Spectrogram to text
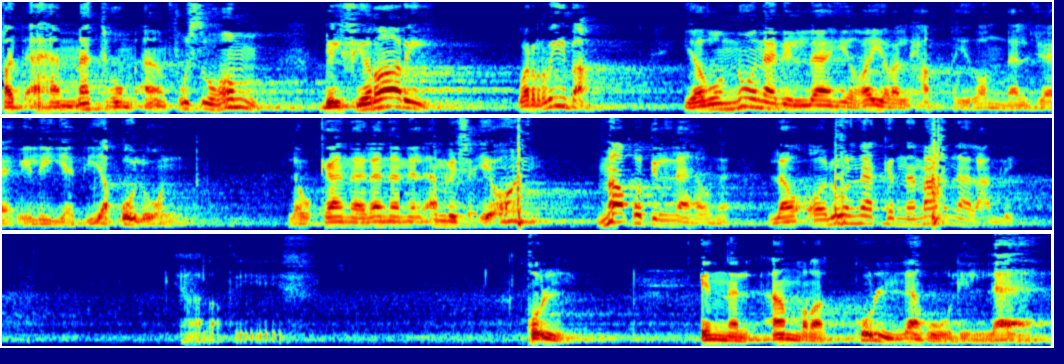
قد أهمتهم أنفسهم بالفرار والريبة. يظنون بالله غير الحق ظن الجاهلية يقولون. لو كان لنا من الأمر شيء ما قتلنا هنا. لو قالوا لنا كنا ما عملنا العملة يا لطيف. قل إن الأمر كله لله.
